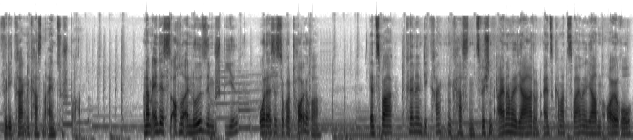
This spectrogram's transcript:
für die Krankenkassen einzusparen. Und am Ende ist es auch nur ein Nullsim-Spiel oder es ist sogar teurer. Denn zwar können die Krankenkassen zwischen einer Milliarde und 1,2 Milliarden Euro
